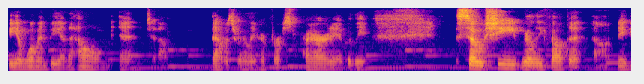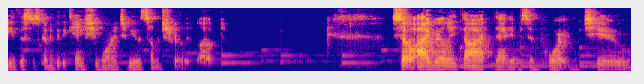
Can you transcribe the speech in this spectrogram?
be a woman, be in the home, and um, that was really her first priority, I believe. So she really felt that uh, maybe if this was going to be the case, she wanted to be with someone she really loved. So I really thought that it was important to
